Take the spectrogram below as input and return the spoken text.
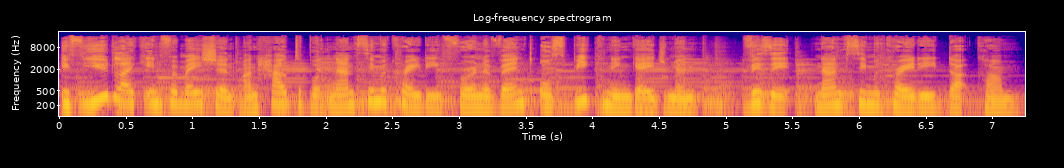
If you'd like information on how to book Nancy McCready for an event or speaking engagement, visit nancymccready.com.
